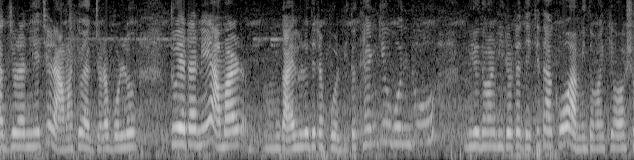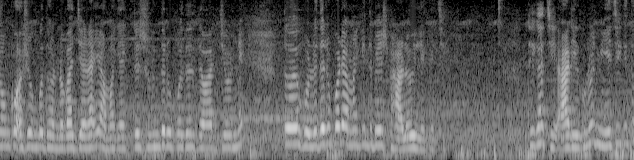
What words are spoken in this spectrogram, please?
এক জোড়া নিয়েছে আর আমাকেও এক জোড়া বলল, তুই এটা নিয়ে আমার গায়ে হলুদ এটা পরবি। তো থ্যাংক ইউ বন্ধু, তুমি যদি আমার ভিডিওটা দেখে থাকো, আমি তোমাকে অসংখ্য অসংখ্য ধন্যবাদ জানাই আমাকে একটা সুন্দর উপদেশ দেওয়ার জন্যে। তো হলুদের উপরে আমার কিন্তু বেশ ভালোই লেগেছে। ঠিক আছে? আর এগুলো নিয়েছি কিন্তু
